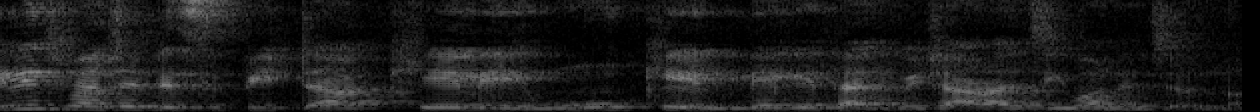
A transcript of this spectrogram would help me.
ইলিশ মাছের রেসিপিটা খেলে মুখে লেগে থাকবে সারা জীবনের জন্য।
